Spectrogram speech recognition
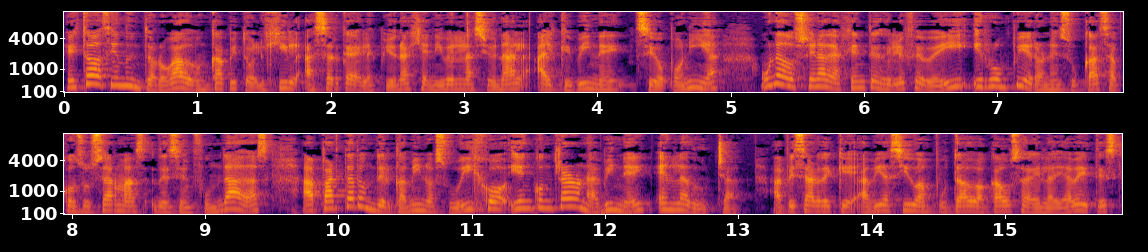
estaba siendo interrogado en Capitol Hill acerca del espionaje a nivel nacional al que Binney se oponía, una docena de agentes del FBI irrumpieron en su casa con sus armas desenfundadas, apartaron del camino a su hijo y encontraron a Binney en la ducha. A pesar de que había sido amputado a causa de la diabetes,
